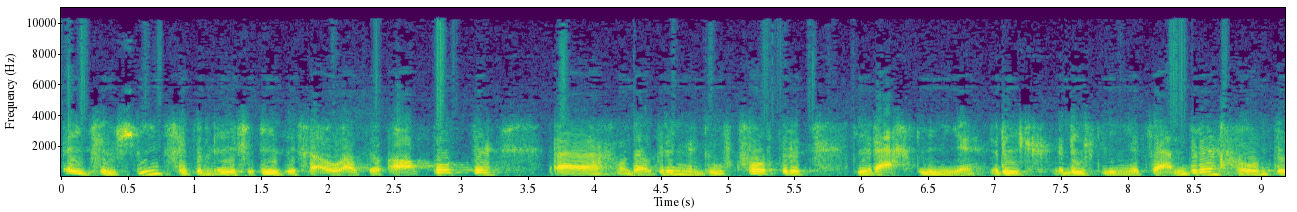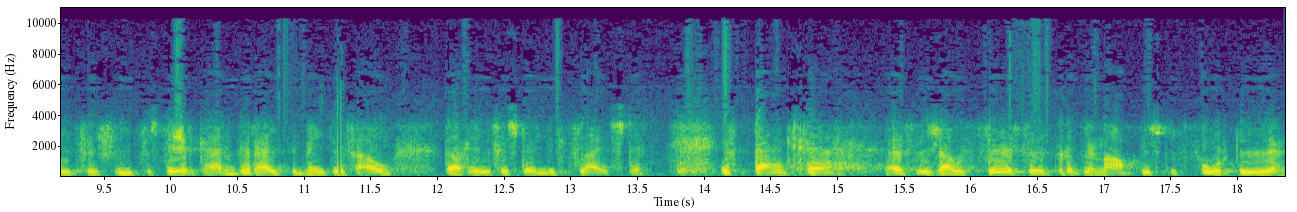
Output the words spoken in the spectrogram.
EFL Schweiz hat dem EDV also angeboten, äh, und auch dringend aufgefordert, die Richtlinie, Richt, Richtlinie zu ändern. Und dort sind Schweizer sehr gerne bereit, im EDV da Hilfestellung zu leisten. Ich denke, es ist auch sehr, sehr problematisch, das Vorgehen,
